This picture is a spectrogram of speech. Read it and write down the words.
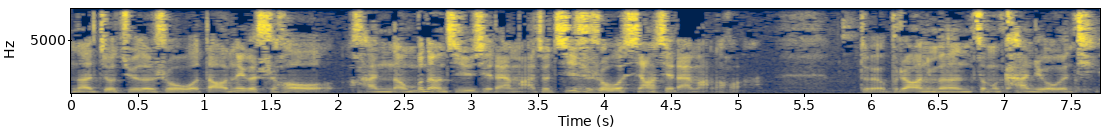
那就觉得说我到那个时候还能不能继续写代码？就即使说我想写代码的话，对，我不知道你们怎么看这个问题？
